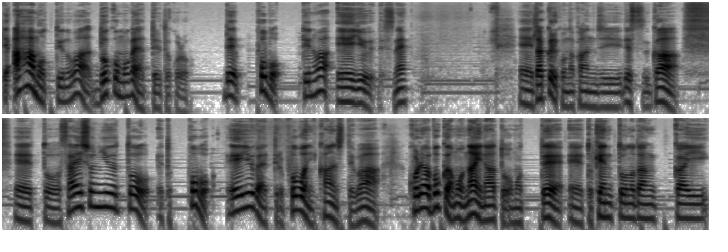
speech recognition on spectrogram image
でアハモっていうのはドコモがやってるところ。でポボっていうのは au ですね。えー、ざっくりこんな感じですが、えー、と最初に言うと、えー、とポボ。au がやってるポボに関してはこれは僕はもうないなと思って、えー、と検討の段階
